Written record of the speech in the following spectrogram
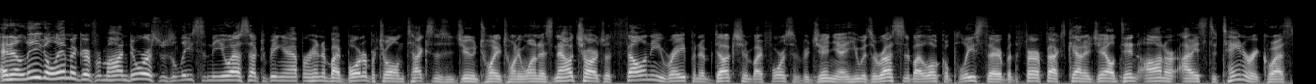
An illegal immigrant from Honduras was released in the U.S. after being apprehended by Border Patrol in Texas in June 2021. Is now charged with felony rape and abduction by force in Virginia. He was arrested by local police there, but the Fairfax County Jail didn't honor ICE detainer request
